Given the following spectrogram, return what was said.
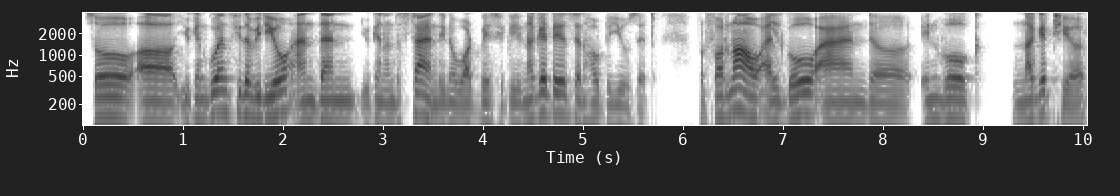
So uh, you can go and see the video and then you can understand, you know, what basically NuGet is and how to use it. But for now, I'll go and uh, invoke NuGet here.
